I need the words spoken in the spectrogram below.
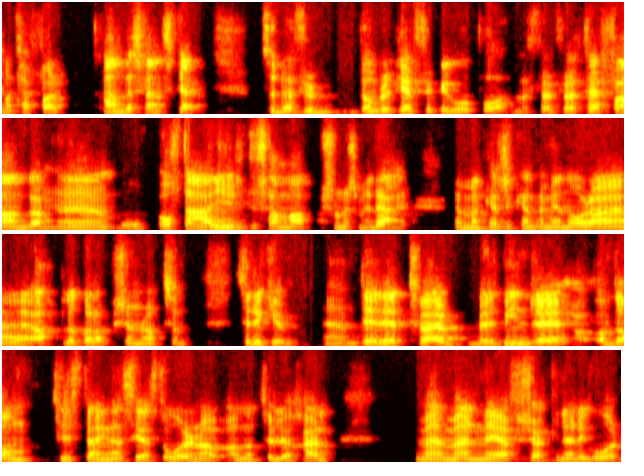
man träffar andra svenskar. Så därför de brukar jag försöka gå på för, för att träffa andra. Eh, ofta är ju lite samma personer som är där, men man kanske kan ta med några ja, lokala personer också. Så det är kul. Eh, det, det är tyvärr blivit mindre av de tillställningarna de senaste åren av, av naturliga skäl, men, men jag försöker när det går.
